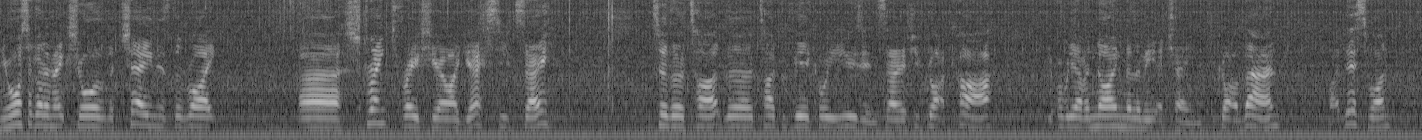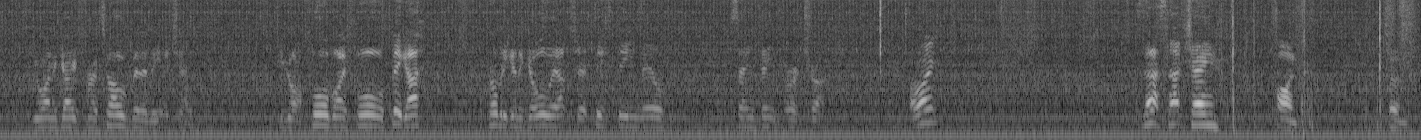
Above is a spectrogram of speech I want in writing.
You also got to make sure that the chain is the right uh, strength ratio, I guess you'd say, to the, the type of vehicle you're using. So if you've got a car, you probably have a 9 millimeter chain. If you've got a van, like this one, you want to go for a 12 millimeter chain. If you've got a 4x4 or bigger, probably going to go all the way up to a 15 mil. Same thing for a truck. All right. So that's that chain on. Boom.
